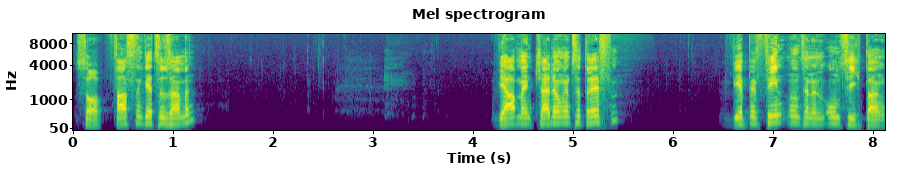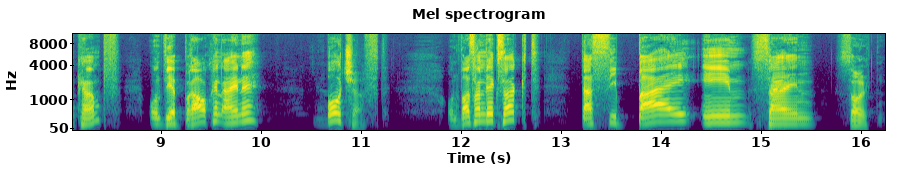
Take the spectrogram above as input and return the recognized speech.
So, fassen wir zusammen. Wir haben Entscheidungen zu treffen. Wir befinden uns in einem unsichtbaren Kampf und wir brauchen eine Botschaft. Und was haben wir gesagt? Dass sie bei ihm sein sollten.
